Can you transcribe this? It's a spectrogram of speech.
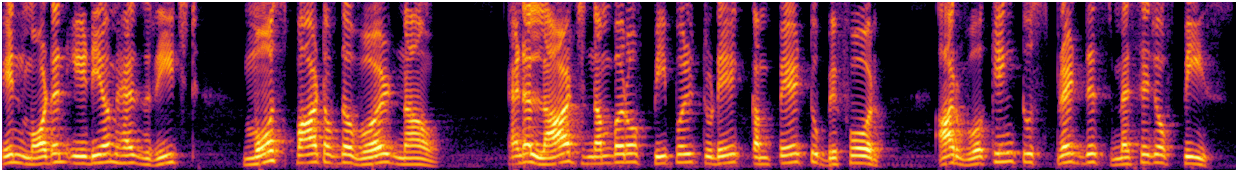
in modern idiom has reached most part of the world now. And a large number of people today compared to before are working to spread this message of peace.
